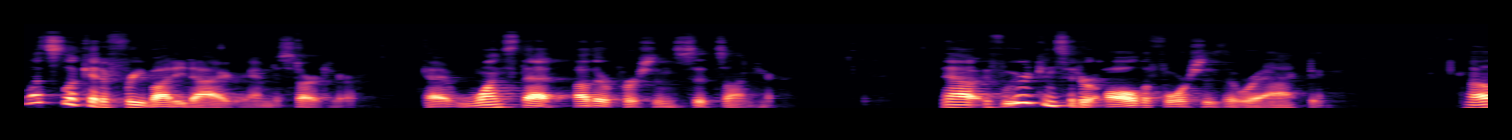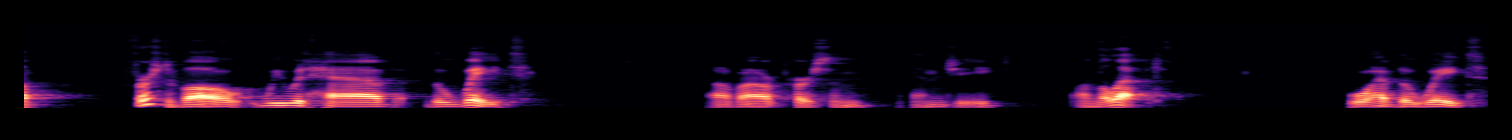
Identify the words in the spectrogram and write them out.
let's look at a free body diagram to start here. Okay, once that other person sits on here. Now, if we were to consider all the forces that were acting, well, First of all, we would have the weight of our person, mg, on the left. We'll have the weight,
